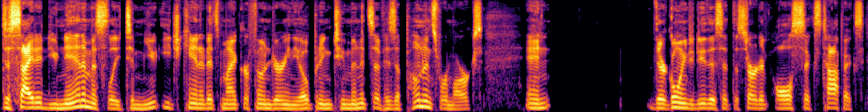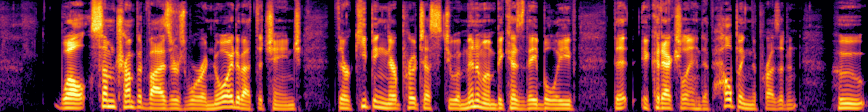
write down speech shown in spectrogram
decided unanimously to mute each candidate's microphone during the opening two minutes of his opponent's remarks. And they're going to do this at the start of all six topics. Well, some Trump advisors were annoyed about the change. They're keeping their protests to a minimum because they believe that it could actually end up helping the president, who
